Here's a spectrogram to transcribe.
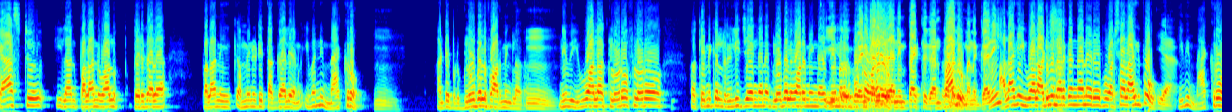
క్యాస్ట్ ఇలా పలాని వాళ్ళు పెరగాల పలాని కమ్యూనిటీ తగ్గాలి అను ఇవన్నీ మ్యాక్రో. అంటే ఇప్పుడు గ్లోబల్ ఫార్మింగ్ లాగా. నువ్వు ఇవాళ క్లోరోఫ్లోరో కెమికల్ రిలీజ్ చేయగానే గ్లోబల్ వార్మింగ్ అయితే మనకు ఇంపాక్ట్ మనకు కానీ. అలాగే ఇవాళ అడవి నరకంగానే రేపు వర్షాలు ఆగిపోవు. ఇవి మ్యాక్రో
